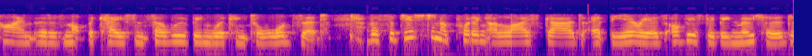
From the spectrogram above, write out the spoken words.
time, that is not the case, and so we've been working towards it. The suggestion of putting a lifeguard at the area has obviously been mooted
